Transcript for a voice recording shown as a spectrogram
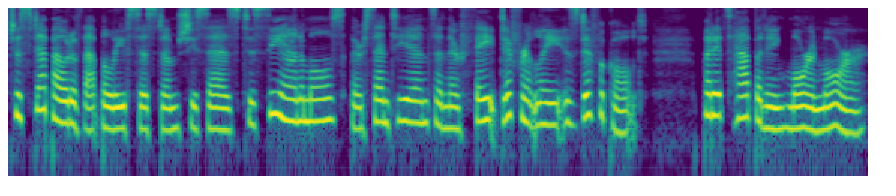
To step out of that belief system, she says, to see animals, their sentience, and their fate differently is difficult, but it's happening more and more.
